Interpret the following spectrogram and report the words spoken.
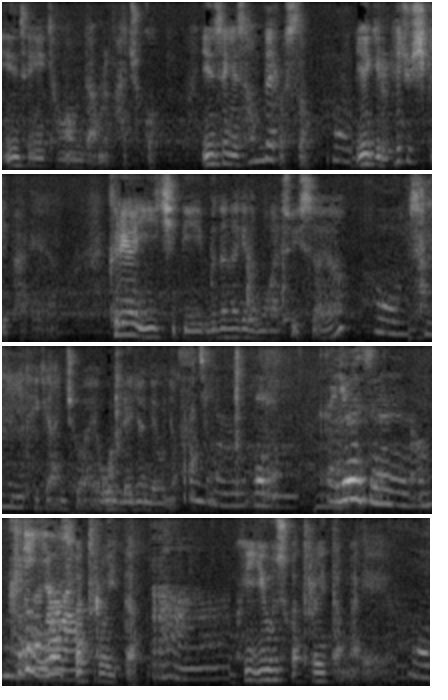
인생의 경험담을 가지고 인생의 선배로서 음. 얘기를 해주시길 바래요. 그래야 이 집이 무난하게 넘어갈 수 있어요. 네. 3년이 되게 안 좋아요. 올 내년 내후년까지. 그냥, 네. 그 이혼수는 없는 그래요. 거예요. 이혼수가 들어있다고. 아, 그 이혼수가 들어있단 말이에요. 네.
